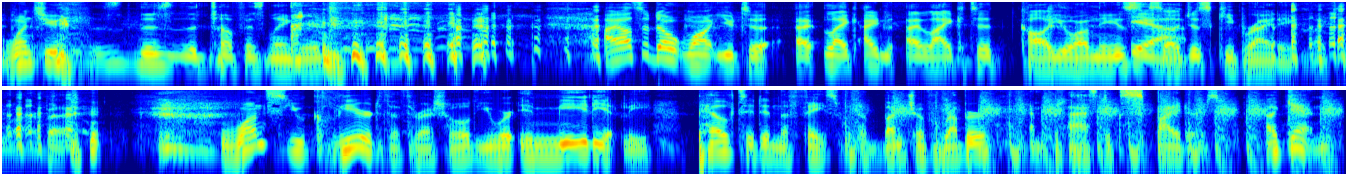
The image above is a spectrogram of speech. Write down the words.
Once you, This, this is the toughest language. I also don't want you to uh, like. I I like to call you on these, Yeah. so just keep writing like you are. But once you cleared the threshold, you were immediately pelted in the face with a bunch of rubber and plastic spiders, again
